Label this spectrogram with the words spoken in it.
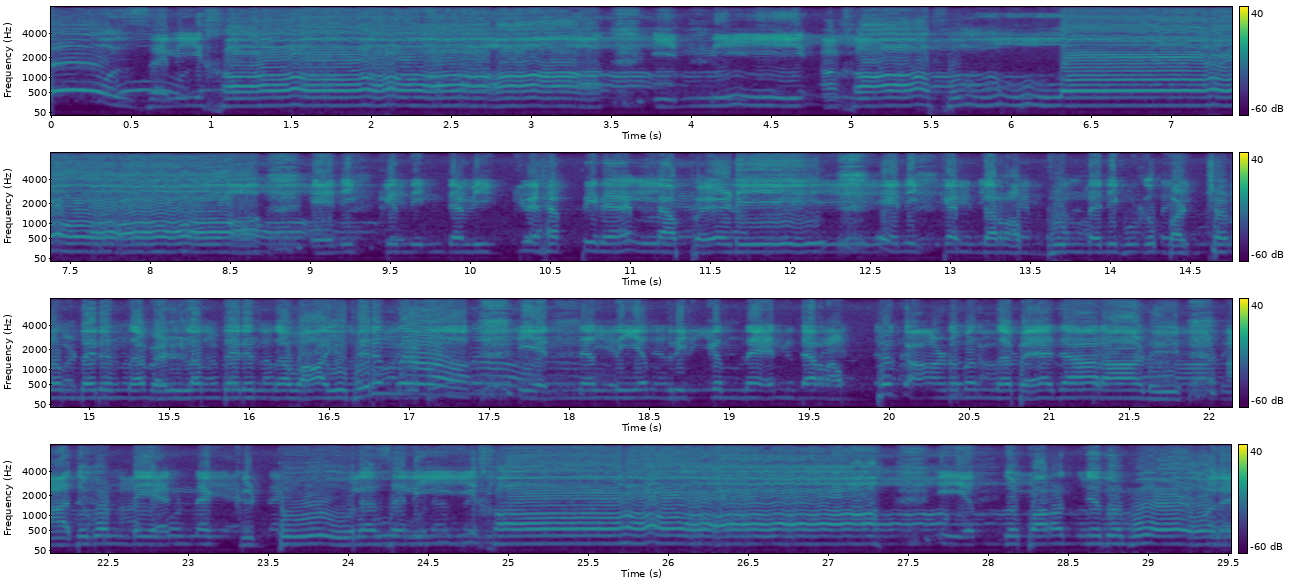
ഓ സലീഹ ഇന്നി അഖാഫുല്ലാ. എനിക്ക് നിന്റെ വിഗ്രഹത്തിനല്ല പേടി. എനിക്ക് എന്റെ റബ്ബുണ്ട് എനിക്ക് ഭക്ഷണം തരുന്ന വെള്ളം തരുന്ന വായു തരുന്ന. എന്നെ നിയന്ത്രിക്കുന്ന എന്റെ റബ്ബ് കാണുമെന്ന് ബേജാറാണ്. അതുകൊണ്ട് എന്നെ കിട്ടൂല സലീഹ. എന്ന് പറഞ്ഞതുപോലെ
